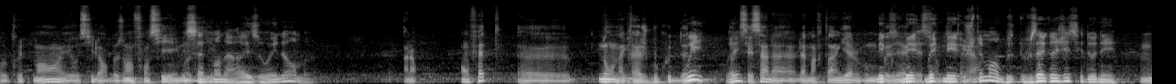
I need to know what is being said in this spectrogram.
recrutement et aussi leurs besoins fonciers et Mais immobiliers. ça demande un réseau énorme. En fait, euh, nous, on agrège beaucoup de données. Oui, oui. C'est ça la, la martingale, vous me Mais, posez mais- la question. mais- mais justement, vous, vous agrégez ces données. Hmm.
